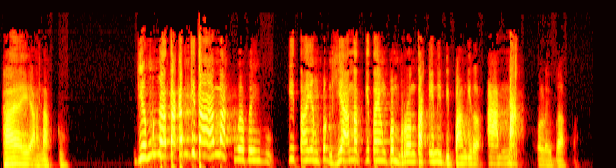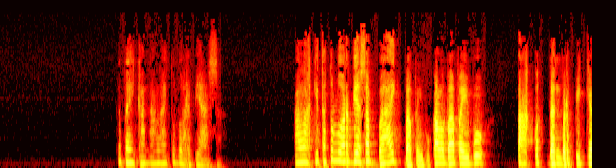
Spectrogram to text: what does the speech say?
Hai anakku, dia mengatakan kita anak Bapak Ibu. Kita yang pengkhianat, kita yang pemberontak ini dipanggil anak oleh Bapak. Kebaikan Allah itu luar biasa. Allah kita tuh luar biasa baik Bapak Ibu. Kalau Bapak Ibu takut dan berpikir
